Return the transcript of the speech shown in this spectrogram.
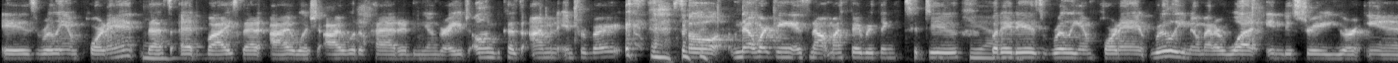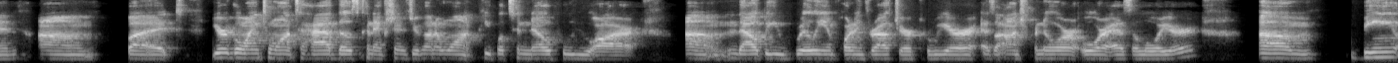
is really important. Mm-hmm. That's advice that I wish I would have had at a younger age, only because I'm an introvert. so, networking is not my favorite thing to do, yeah. but it is really important, really, no matter what industry you're in. Um, but you're going to want to have those connections. You're going to want people to know who you are. Um, that'll be really important throughout your career as an entrepreneur or as a lawyer um, being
